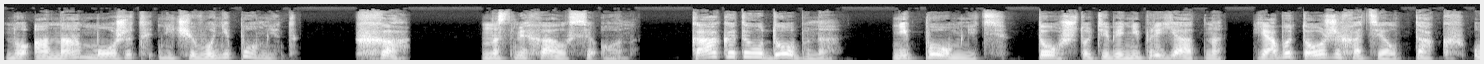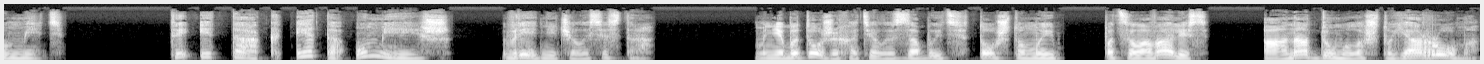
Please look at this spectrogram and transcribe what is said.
Но она, может, ничего не помнит. «Ха!» — насмехался он. «Как это удобно! Не помнить то, что тебе неприятно. Я бы тоже хотел так уметь». «Ты и так это умеешь», — вредничала сестра. «Мне бы тоже хотелось забыть то, что мы поцеловались, а она думала, что я Рома»,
